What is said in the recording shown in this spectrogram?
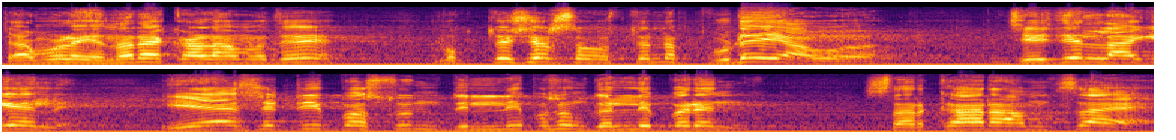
त्यामुळे येणाऱ्या काळामध्ये मुक्तेश्वर संस्थेनं पुढे यावं. जे जे लागेल ए आय सी टीपासून दिल्लीपासून गल्लीपर्यंत सरकार आमचं आहे.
